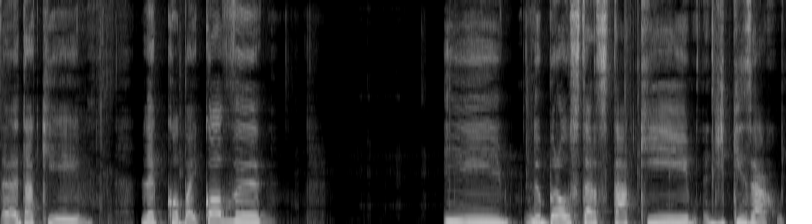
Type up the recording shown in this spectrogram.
e, taki lekko bajkowy i Brawl Stars taki dziki zachód.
